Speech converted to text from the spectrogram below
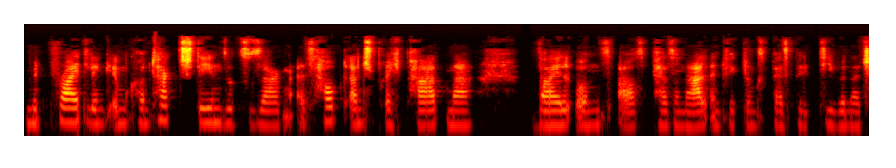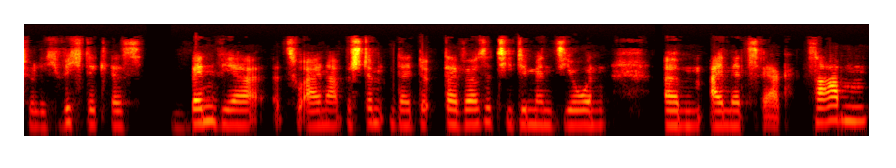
mit PrideLink im Kontakt stehen, sozusagen als Hauptansprechpartner, weil uns aus Personalentwicklungsperspektive natürlich wichtig ist, wenn wir zu einer bestimmten Diversity-Dimension ähm, ein Netzwerk haben,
